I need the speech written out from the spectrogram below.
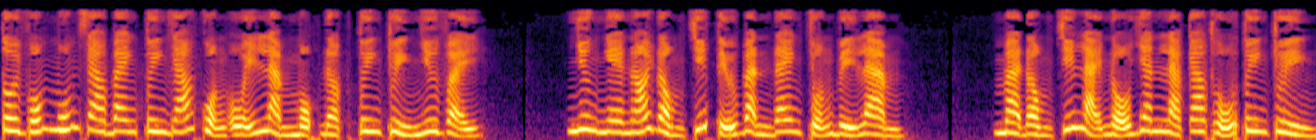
Tôi vốn muốn giao ban tuyên giáo quận ủy làm một đợt tuyên truyền như vậy. Nhưng nghe nói đồng chí Tiểu Bành đang chuẩn bị làm. Mà đồng chí lại nổ danh là cao thủ tuyên truyền.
